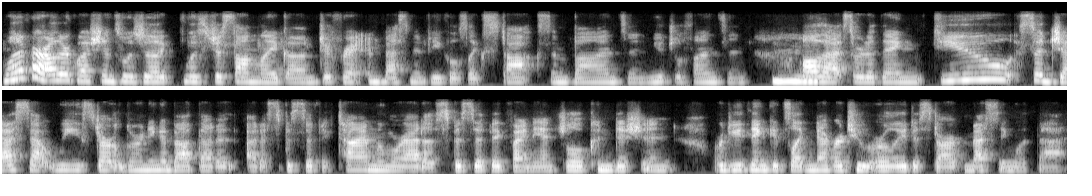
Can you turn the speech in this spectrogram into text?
one of our other questions was like was just on like um, different investment vehicles like stocks and bonds and mutual funds and mm-hmm. all that sort of thing. Do you suggest that we start learning about that at, at, a specific time when we're at a specific financial condition, or do you think it's like never too early to start messing with that?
